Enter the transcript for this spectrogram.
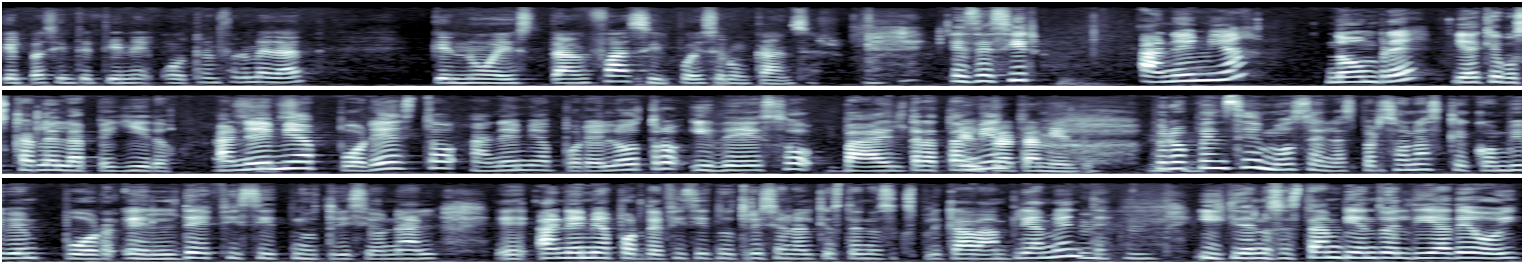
que el paciente tiene otra enfermedad que no es tan fácil, puede ser un cáncer. Es decir, anemia nombre y hay que buscarle el apellido. anemia por esto, anemia por el otro y de eso va el tratamiento. El tratamiento. Pero pensemos en las personas que conviven por el déficit nutricional, eh, anemia por déficit nutricional que usted nos explicaba ampliamente y que nos están viendo el día de hoy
